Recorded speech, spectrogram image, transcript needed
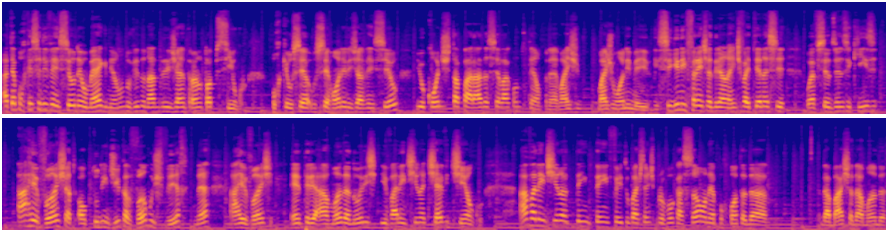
Até porque se ele vencer o Neil Magny, eu não duvido nada dele já entrar no top 5. Porque o, o Cerrone ele já venceu e o Conde está parado há sei lá quanto tempo, né? Mais, mais de um ano e meio. E seguindo em frente, Adriana, a gente vai ter nesse UFC 215 a revanche, ao que tudo indica, vamos ver, né? A revanche entre Amanda Nunes e Valentina Shevchenko. A Valentina tem, tem feito bastante provocação, né? Por conta da, da baixa da Amanda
